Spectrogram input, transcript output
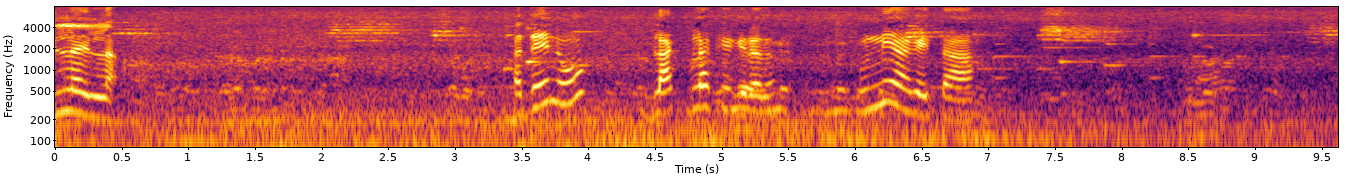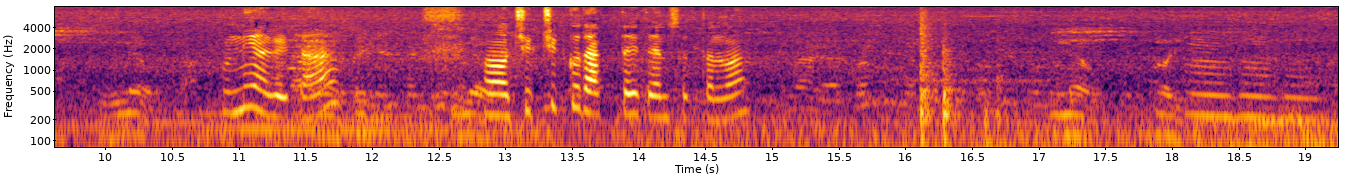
ಇಲ್ಲ ಇಲ್ಲ. ಅದೇನು? ಬ್ಲ್ಯಾಕ್ ಬ್ಲ್ಯಾಕ್ ಆಗಿರೋದು ಉಣ್ಣಿ ಆಗೈತಾ? ಉಣ್ಣಿ ಆಗೈತಾ? ಚಿಕ್ಕ ಚಿಕ್ಕದು ಆಗ್ತೈತೆ ಅನ್ಸುತ್ತಲ್ವಾ? ಹ್ಮ್ ಹ್ಞೂ ಹ್ಞೂ ಹ್ಞೂ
